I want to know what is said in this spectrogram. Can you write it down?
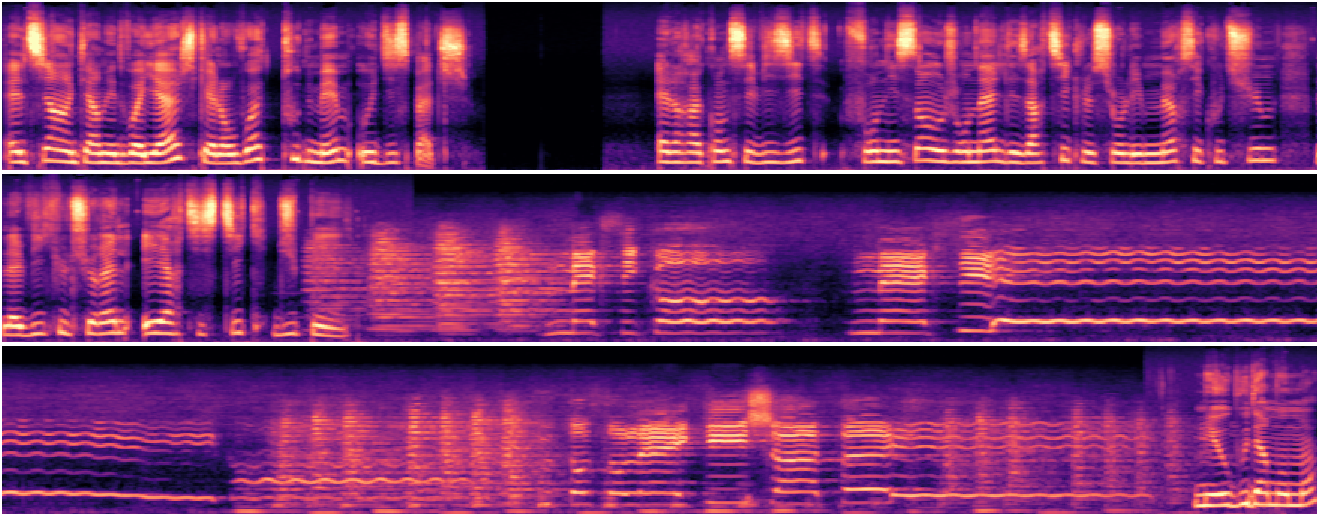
Elle tient un carnet de voyage qu'elle envoie tout de même au dispatch. Elle raconte ses visites, fournissant au journal des articles sur les mœurs et coutumes, la vie culturelle et artistique du pays. Mexico, Mexico. Mais au bout d'un moment,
